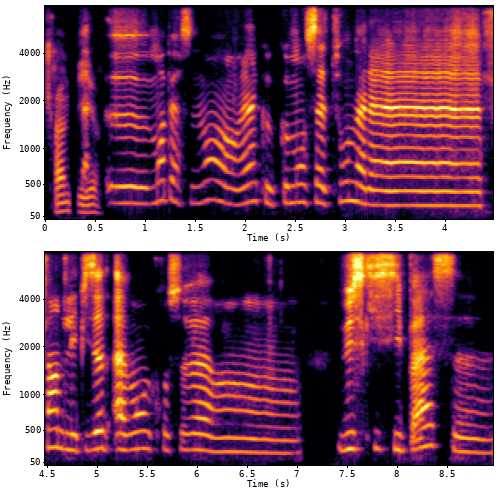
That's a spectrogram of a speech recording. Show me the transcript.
Je crains le pire. Euh, moi personnellement, rien que comment ça tourne à la fin de l'épisode avant le crossover, hein. Vu ce qui s'y passe. euh,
